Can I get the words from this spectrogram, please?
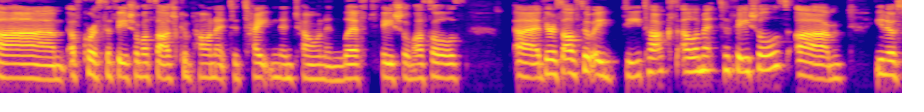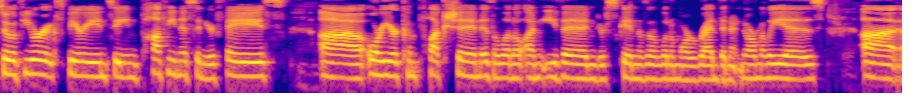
Um, of course, the facial massage component to tighten and tone and lift facial muscles. Uh, there's also a detox element to facials. Um, you know, so if you are experiencing puffiness in your face, uh, or your complexion is a little uneven, your skin is a little more red than it normally is, uh,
